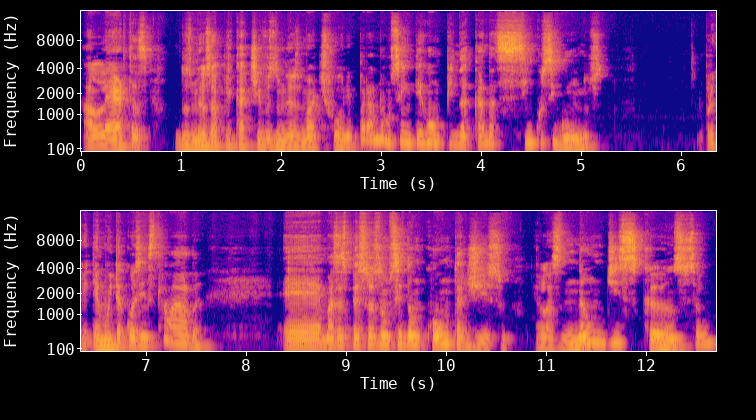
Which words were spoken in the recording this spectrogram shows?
alertas dos meus aplicativos do meu smartphone para não ser interrompido a cada 5 segundos. Porque tem muita coisa instalada. É, mas as pessoas não se dão conta disso elas não descansam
